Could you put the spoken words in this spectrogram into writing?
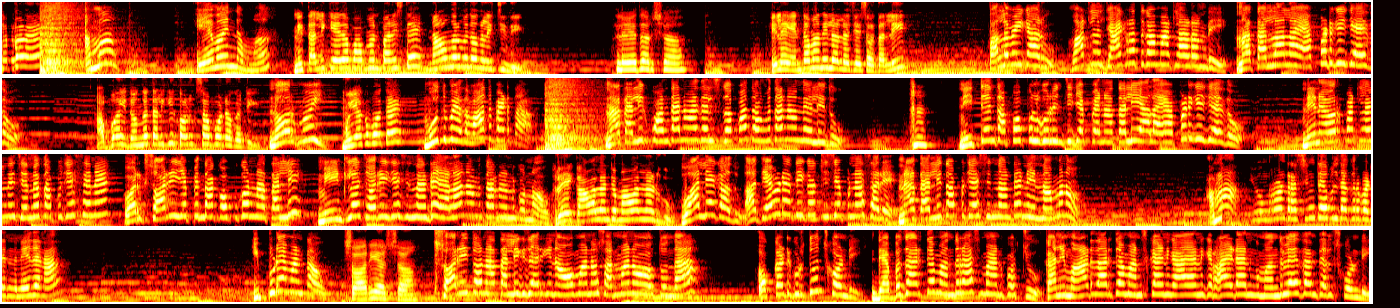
చెప్పవే. అమ్మా ఏమైందమ్మా? నీ తల్లికి ఏదో పాపమని పనిస్తే నా ఉంగరం మీద దొంగలిచ్చింది లేదు హర్ష. ఇలా ఎంతమందిలలో చేసావు తల్లి? పల్లవి గారు మాటలు జాగ్రత్తగా మాట్లాడండి. నా తల్లి అలా ఎప్పటికీ చేయదు. అబ్బో ఈ దొంగ తల్లికి కొడుకు సపోర్ట్ ఒకటి. నోర్ముయ్ ముయ్యకపోతే? మూతి మీద వాత పెడతా. నా తల్లికి పొంతానమో తెలుసు తప్ప దొంగతనం తెలీదు. నిత్యం తప్పప్పుల గురించి చెప్పే నా తల్లి అలా ఎప్పటికీ చేయదు. నేను ఎవరి పట్లనే చిన్న తప్పు చేస్తేనే వారికి సారీ చెప్పిందా ఒప్పుకున్న నా తల్లి. మీ ఇంట్లో చోరీ చేసిందంటే ఎలా నమ్ముతాను అనుకున్నావు? రే కావాలంటే మా వాళ్ళని అడుగు. వాళ్ళే కాదు ఆ దేవుడు దిగొచ్చి చెప్పినా సరే నా తల్లి తప్పు చేసిందంటే నేను నమ్మను. అమ్మా ఈ ఉంగరం డ్రెస్సింగ్ టేబుల్ దగ్గర పడింది నీదేనా? ఇప్పుడేమంటావు? సారీ హర్ష సారీతో నా తల్లికి జరిగిన అవమానం సన్మానం అవుతుందా? ఒక్కటి గుర్తుంచుకోండి దెబ్బ జారితే మందు రాసి మానిపోవచ్చు కానీ మాట జారితే మనసుకాయని గాయానికి రాయడానికి మందు లేదని తెలుసుకోండి.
